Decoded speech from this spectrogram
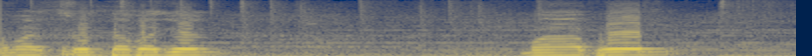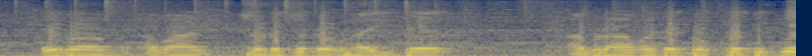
আমার শ্রদ্ধাভাজন, মা, বোন এবং আমার ছোট ছোট আমরা আমাদের পক্ষ থেকে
